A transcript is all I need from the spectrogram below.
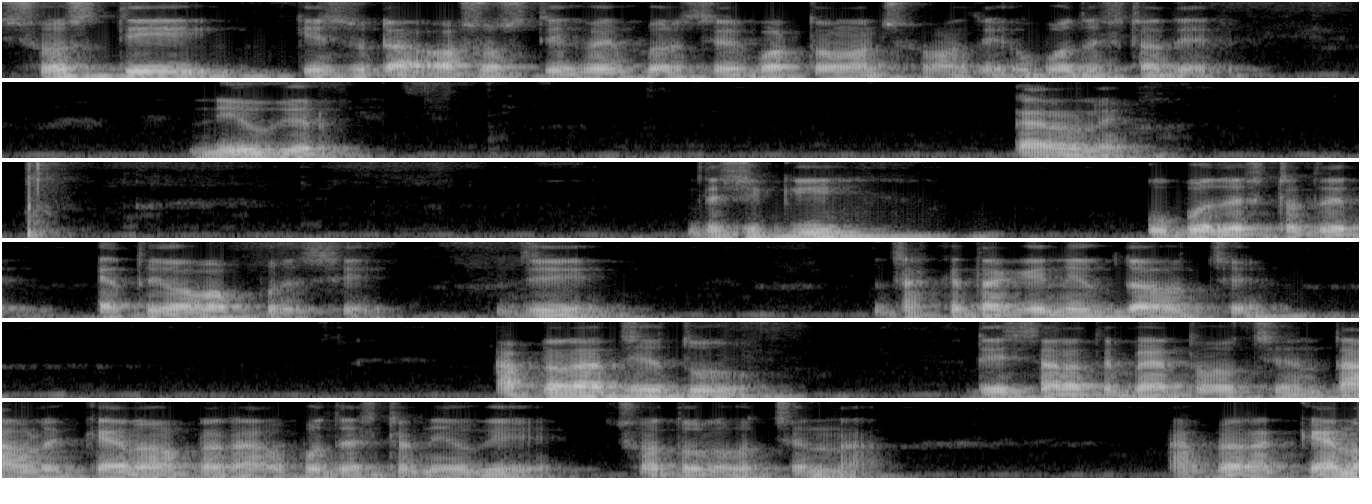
স্বস্তি কিছুটা অস্বস্তি হয়ে পড়েছে বর্তমান সমাজে উপদেষ্টাদের নিয়োগের কারণে। দেশে কি উপদেষ্টাদের এতই অভাব পড়েছে যে যাকে তাকে নিয়োগ দেওয়া হচ্ছে? আপনারা যেহেতু দেশ চালাতে ব্যর্থ হচ্ছেন, তাহলে কেন আপনারা উপদেষ্টা নিয়োগে সতর্ক হচ্ছেন না? আপনারা কেন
